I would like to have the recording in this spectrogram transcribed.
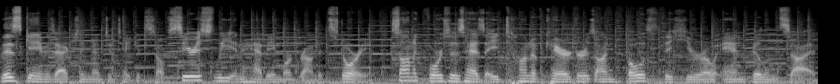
this game is actually meant to take itself seriously and have a more grounded story. Sonic Forces has a ton of characters on both the hero and villain side,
